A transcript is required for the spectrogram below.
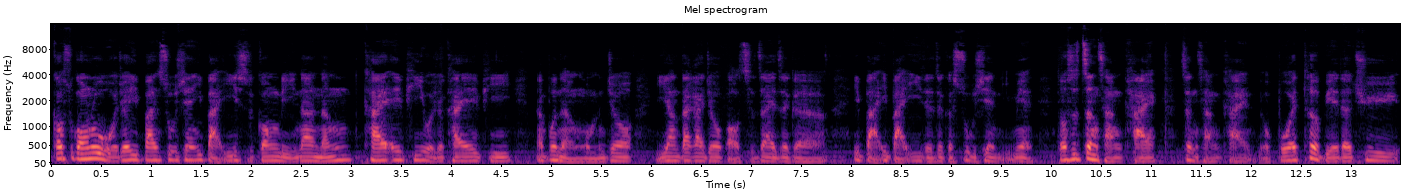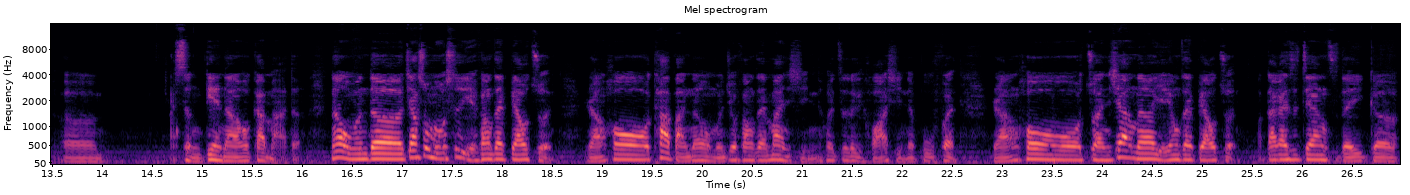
高速公路我就一般速限一百一十公里，那能开 AP 我就开 AP，那不能我们就一样，大概就保持在这个一百一百一的这个速限里面，都是正常开，正常开，我不会特别的去呃省电啊或干嘛的。那我们的加速模式也放在标准，然后踏板呢我们就放在慢行或这里滑行的部分，然后转向呢也用在标准。大概是这样子的一个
